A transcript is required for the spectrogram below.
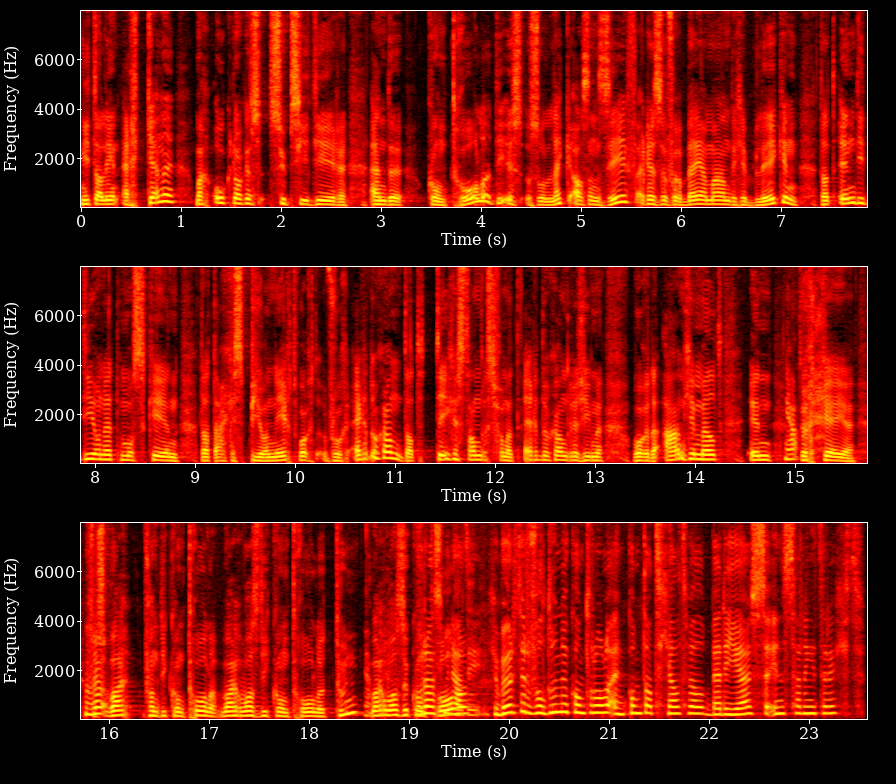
niet alleen erkennen, maar ook nog eens subsidiëren. En de controle die is zo lek als een zeef. Er is de voorbije maanden gebleken dat in die Dionet-moskeeën dat daar gespioneerd wordt voor Erdogan, dat tegenstanders van het Erdogan-regime worden aangemeld in Turkije. Dus waar, van die controle, waar was die controle toen? Waar was de controle? gebeurt er voldoende controle en komt dat geld wel bij de juiste instellingen terecht?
